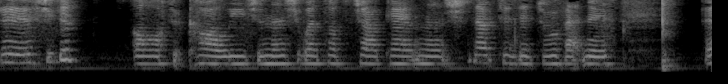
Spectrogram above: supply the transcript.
Uh, she did art at college and then she went on to childcare and then she now turned into a vet nurse. Um,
